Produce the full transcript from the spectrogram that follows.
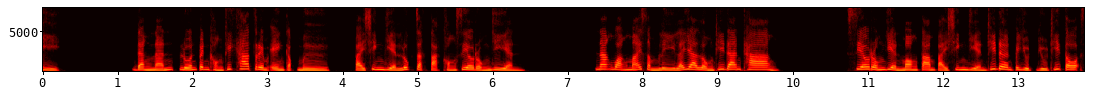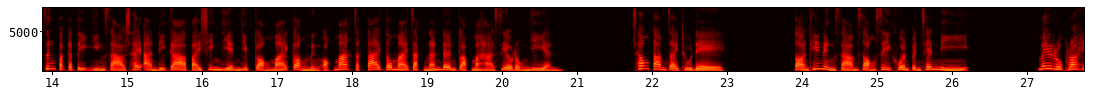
อีก ดังนั้นล้วนเป็นของที่ข้าเตรียมเองกับมือ ไปชิงเหยียนลุกจากตักของเซียวหลงเหยียน นางวางไม้สำลีและยาลงที่ด้านข้าง เซียวหลงเหยียนมองตามไปชิงเหยียนที่เดินไปหยุดอยู่ที่โต๊ะ ซึ่งปกติหญิงสาวใช้อ่านดีกาไปชิงเหยียนหยิบกล่องไม้กล่องหนึ่งออกมากจากใต้โต๊ะไม้จากนั้นเดินกลับมาหาเซียวหลงเหยียน ช่องตามใจทูเดย์ ตอนที่หนึ่งสามสองสี่ควรเป็นเช่นนี้ ไม่รู้เพราะเห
